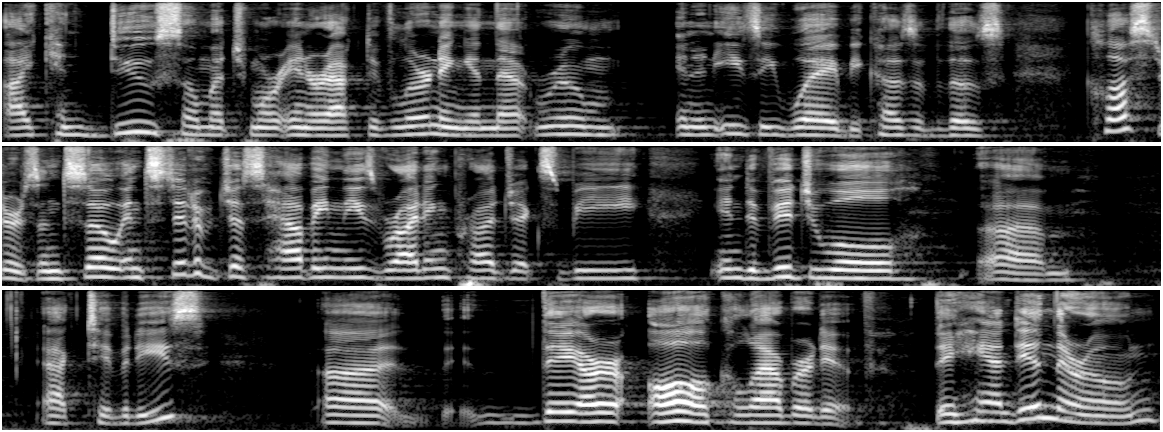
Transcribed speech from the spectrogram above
I can do so much more interactive learning in that room in an easy way because of those clusters. And so instead of just having these writing projects be individual um, activities, uh, they are all collaborative. They hand in their own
